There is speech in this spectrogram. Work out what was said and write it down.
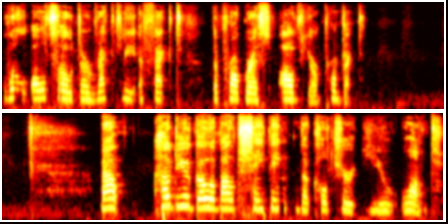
will also directly affect the progress of your project. Now, how do you go about shaping the culture you want?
